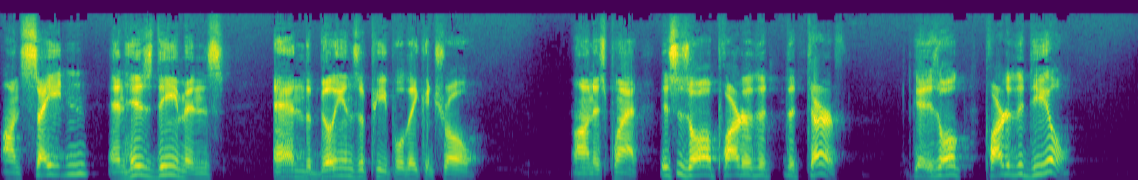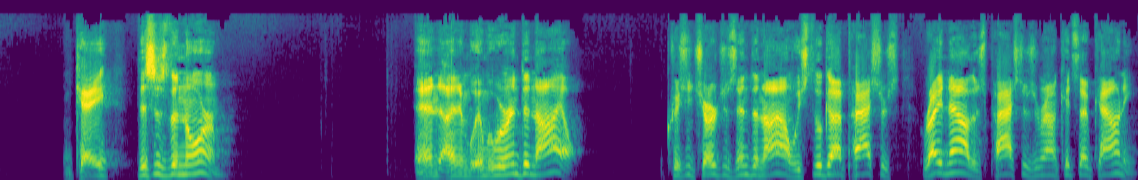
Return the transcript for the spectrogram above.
on Satan and his demons and the billions of people they control on this planet. This is all part of the, the turf. It's all part of the deal. Okay? This is the norm. And, and we're in denial. The Christian church is in denial. We still got pastors. Right now, there's pastors around Kitsap County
